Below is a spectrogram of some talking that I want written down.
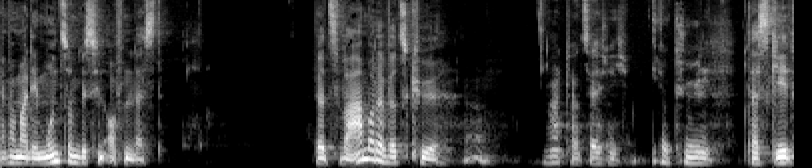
einfach mal den Mund so ein bisschen offen lässt. Wird's warm oder wird's kühl? ja, tatsächlich kühl. Das geht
